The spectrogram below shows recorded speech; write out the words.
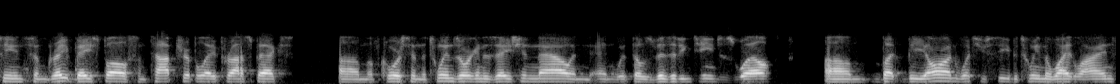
seeing some great baseball, some top AAA prospects. Um, of course, in the Twins organization now, and and with those visiting teams as well. Um, but beyond what you see between the white lines,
